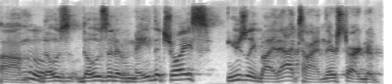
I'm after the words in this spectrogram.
Um, those those that have made the choice, usually by that time they're starting to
